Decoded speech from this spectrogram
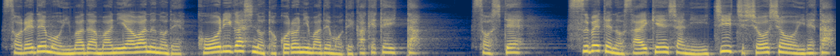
それでも未だ間に合わぬので氷菓子のところにまでも出かけていった。そして、すべての債権者にいちいち証書を入れた。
